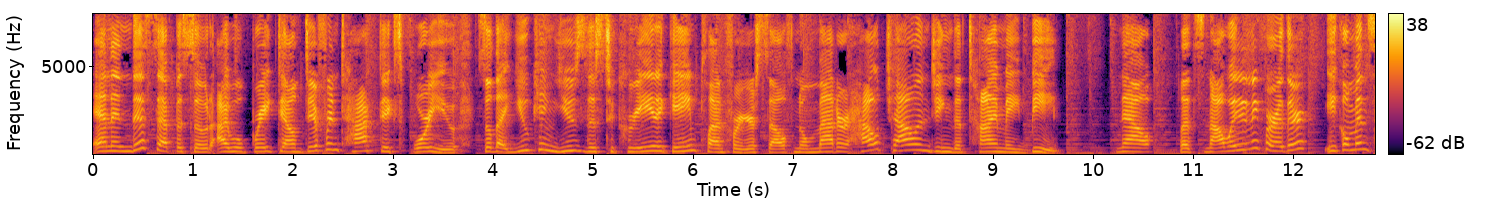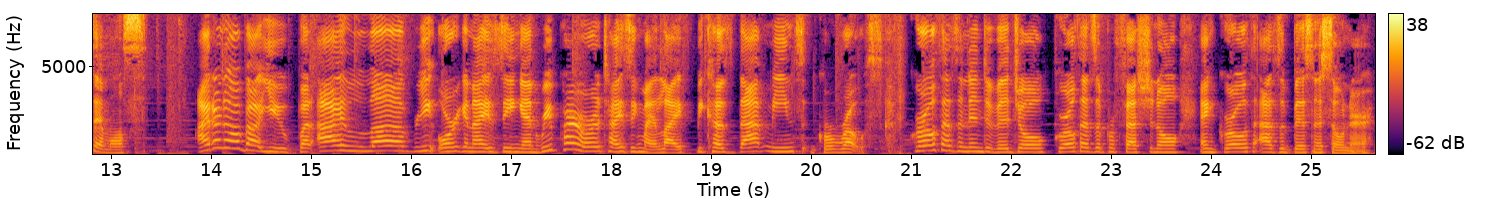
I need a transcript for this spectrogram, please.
And in this episode, I will break down different tactics for you so that you can use this to create a game plan for yourself no matter how challenging the time may be. Now, let's not wait any further y comencemos. I don't know about you, but I love reorganizing and reprioritizing my life because that means growth. Growth as an individual, growth as a professional, and growth as a business owner.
